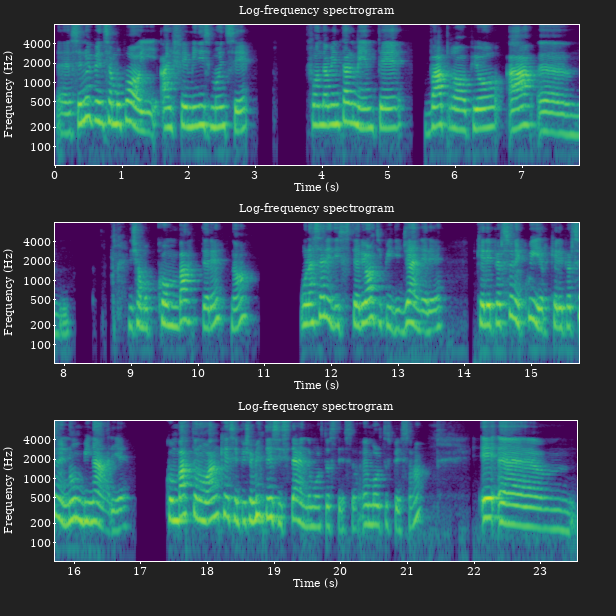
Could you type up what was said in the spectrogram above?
Eh, se noi pensiamo poi al femminismo in sé, fondamentalmente va proprio a ehm, diciamo combattere no? una serie di stereotipi di genere che le persone queer, che le persone non binarie combattono anche semplicemente esistendo molto, stesso, eh, molto spesso, no? E ehm,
